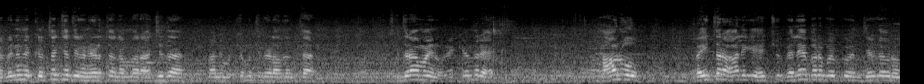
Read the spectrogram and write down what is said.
ಅಭಿನಂದನೆ, ಕೃತಜ್ಞತೆಗಳನ್ನು ಹೇಳ್ತಾ ನಮ್ಮ ರಾಜ್ಯದ ಮಾನ್ಯ ಮುಖ್ಯಮಂತ್ರಿಗಳಾದಂಥ ಸಿದ್ದರಾಮಯ್ಯನವರು. ಯಾಕೆಂದರೆ ಹಾಲು ರೈತರ ಹಾಲಿಗೆ ಹೆಚ್ಚು ಬೆಲೆ ಬರಬೇಕು ಅಂತೇಳಿ ಅವರು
